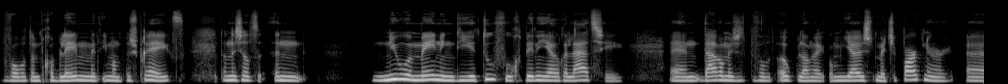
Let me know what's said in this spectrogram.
bijvoorbeeld een probleem met iemand bespreekt, dan is dat een nieuwe mening die je toevoegt binnen jouw relatie. En daarom is het bijvoorbeeld ook belangrijk om juist met je partner eh,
